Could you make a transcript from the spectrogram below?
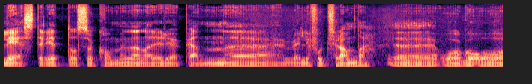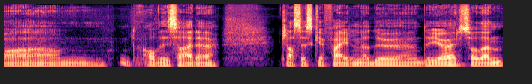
leste litt, og så kom den rødpennen uh, veldig fort fram. da. Uh, og, og um, alle disse her klassiske feilene du, du gjør. Så den,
